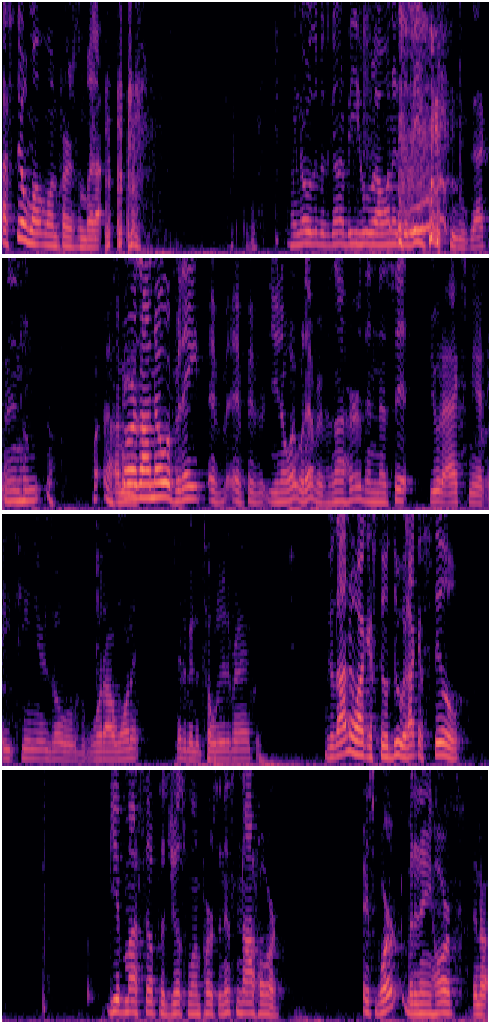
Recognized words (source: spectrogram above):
I still want one person, but I, who knows if it's gonna be who I want it to be? exactly and who, as I far mean- as I know, if it ain't, if, if if you know what, whatever. If it's not her, then that's it. if you would have asked me at 18 years old what i wanted it'd have been a totally different answer Because I know I can still do it. I can still give myself to just one person. It's not hard. It's work, but it ain't hard. and I,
